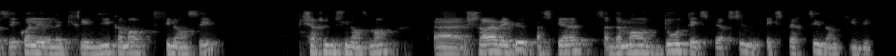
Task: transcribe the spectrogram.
c'est quoi le, crédit, comment financer, chercher du financement. je travaille avec eux parce que ça demande d'autres expertises, expertise dans le privé.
